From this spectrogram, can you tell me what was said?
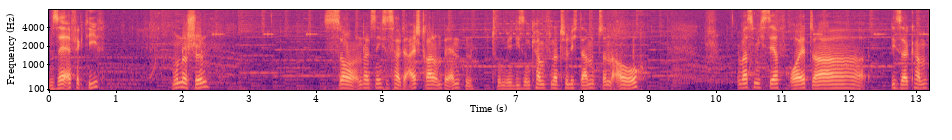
Sehr effektiv. Wunderschön. So, und als nächstes halt der Eisstrahl und beenden. Tun wir diesen Kampf natürlich damit dann auch. Was mich sehr freut, da dieser Kampf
